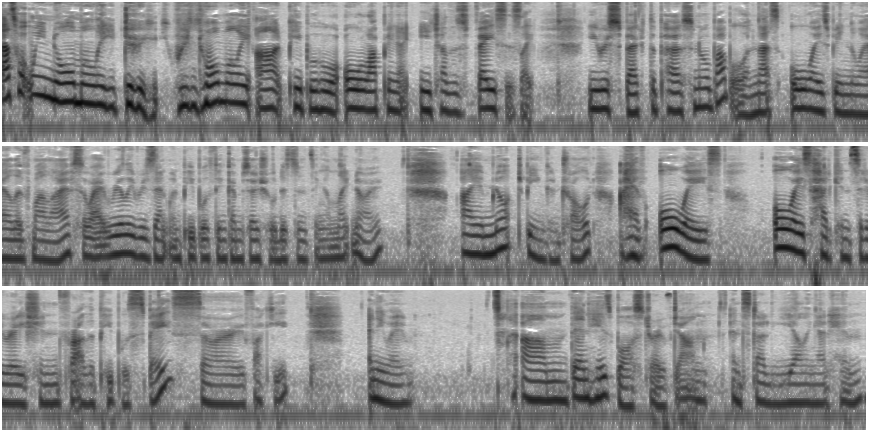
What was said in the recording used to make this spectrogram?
that's what we normally do. We normally aren't people who are all up in each other's faces. Like you respect the personal bubble and that's always been the way I live my life. So I really resent when people think I'm social distancing. I'm like, "No. I am not being controlled. I have always always had consideration for other people's space. So fuck you." Anyway, um, then his boss drove down and started yelling at him,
